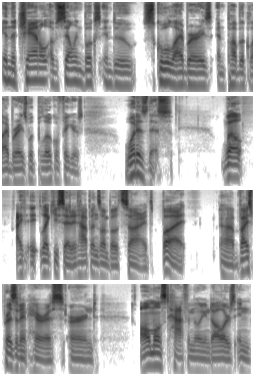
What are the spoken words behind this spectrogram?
in the channel of selling books into school libraries and public libraries with political figures. What is this? Well, I, it, like you said, it happens on both sides. But uh, Vice President Harris earned almost half a million dollars in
